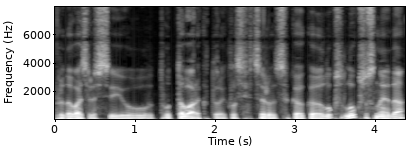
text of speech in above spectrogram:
продавать в Россию вот, вот товары, которые классифицируются как э, лукс, луксусные, да,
